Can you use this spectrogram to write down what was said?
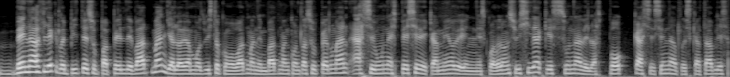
Ben Affleck repite su papel de Batman, ya lo habíamos visto como Batman en Batman contra Superman, hace una especie de cameo en Escuadrón Suicida, que es una de las pocas escenas rescatables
